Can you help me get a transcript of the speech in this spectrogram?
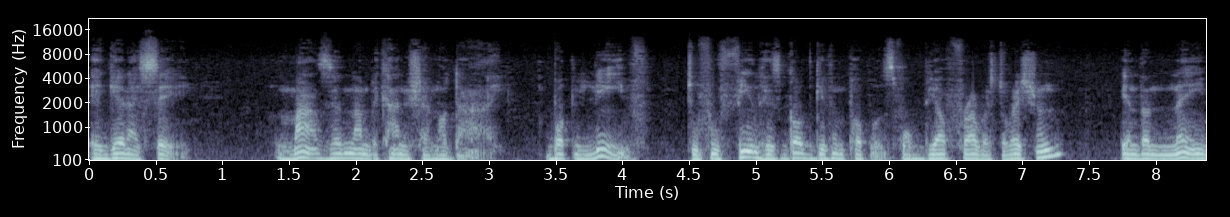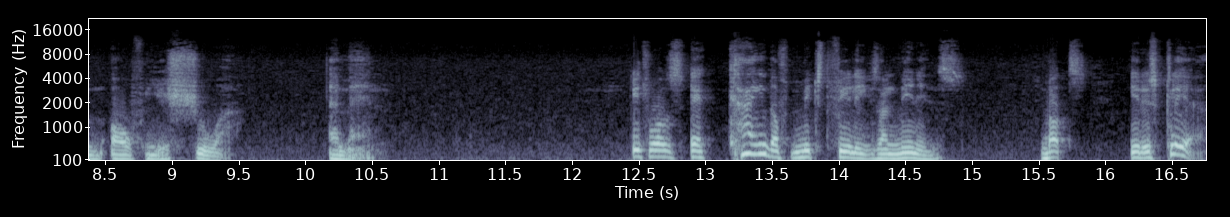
Again I say, Mazi Nnamdi Kanu shall not die, but live to fulfill his God-given purpose for Biafra restoration in the name of Yeshua. Amen. It was a kind of mixed feelings and meanings. But it is clear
